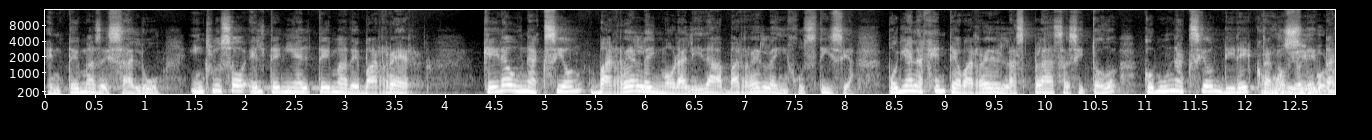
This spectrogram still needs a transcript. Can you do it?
en temas de salud. Incluso él tenía el tema de barrer, que era una acción, barrer la inmoralidad, barrer la injusticia. Ponía a la gente a barrer en las plazas y todo como una acción directa, no violenta,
